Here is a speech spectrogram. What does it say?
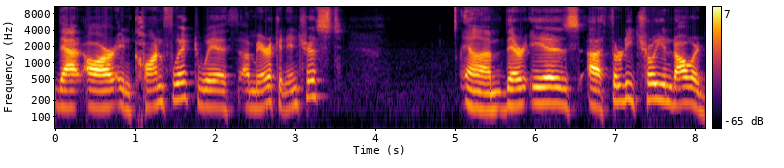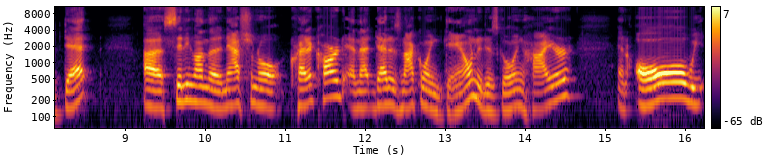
that are in conflict with American interest. Um, there is a $30 trillion debt uh, sitting on the national credit card, and that debt is not going down, it is going higher. And all we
